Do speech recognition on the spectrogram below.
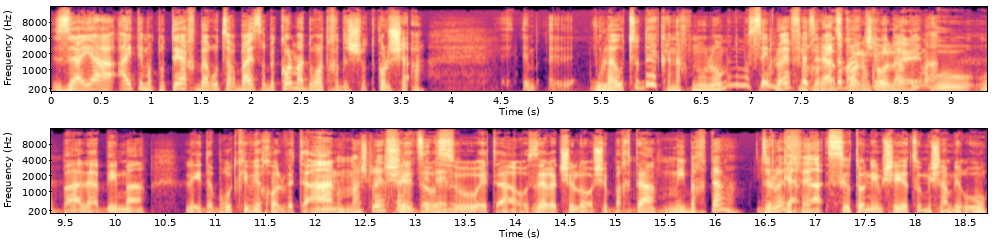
זה היה האייטם הפותח בערוץ 14 בכל מהדורת חדשות, כל שעה. אולי הוא צודק, אנחנו לא מנומסים, לא יפה, זה ליד נכון, אז הבית קודם שלי, כל, אה, בהבימה. הוא, הוא בא להבימה, להידברות כביכול, וטען ממש לא יפה מצידנו. שדרסו את העוזרת שלו, שבכתה. מי בכתה? זה לא יפה. כן, הסרטונים שיצאו משם הראו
